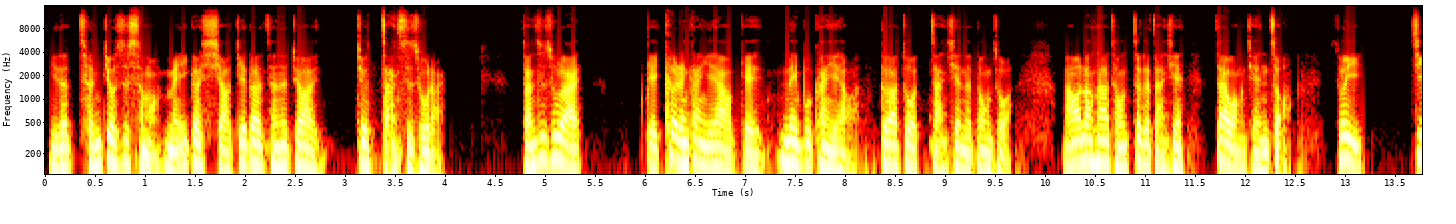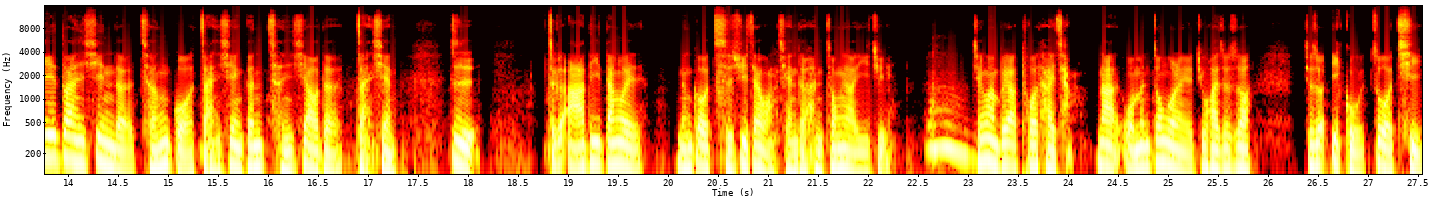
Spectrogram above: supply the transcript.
你的成就是什么？”每一个小阶段的成就就要就展示出来，展示出来给客人看也好，给内部看也好，都要做展现的动作，然后让他从这个展现再往前走。所以阶段性的成果展现跟成效的展现是。这个 R&D 单位能够持续再往前的很重要依据，嗯，千万不要拖太长。那我们中国人有句话就是说，就是说一鼓作气，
